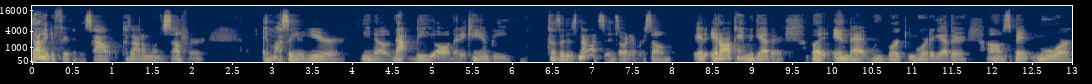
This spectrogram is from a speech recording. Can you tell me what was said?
Y'all need to figure this out because I don't want to suffer. in my senior year, you know, not be all that it can be because it is nonsense or whatever. So it, it all came together. But in that, we worked more together, um, spent more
